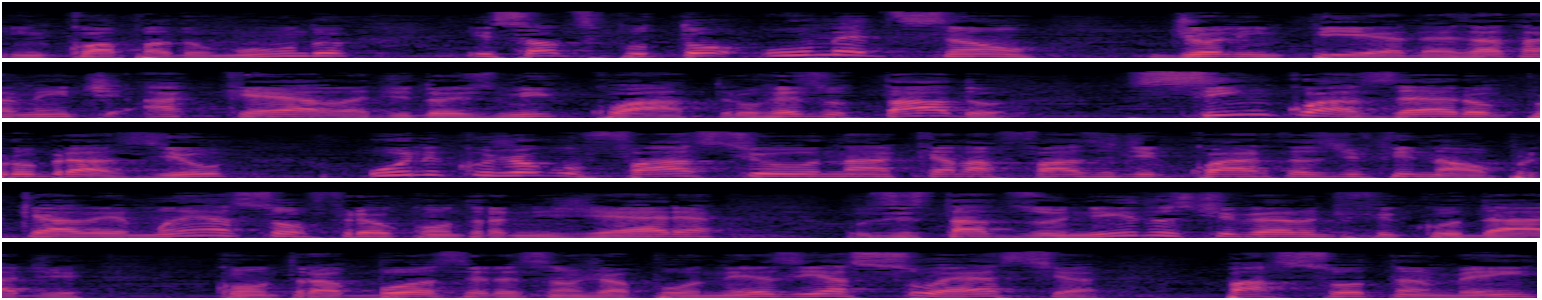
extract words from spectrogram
em Copa do Mundo e só disputou uma edição de Olimpíada, exatamente aquela de 2004. O resultado: 5 a 0 para o Brasil. Único jogo fácil naquela fase de quartas de final, porque a Alemanha sofreu contra a Nigéria, os Estados Unidos tiveram dificuldade contra a boa seleção japonesa e a Suécia passou também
